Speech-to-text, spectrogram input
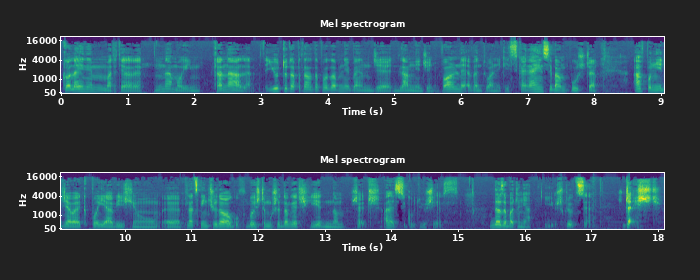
kolejnym materiale na moim kanale. Jutro prawdopodobnie będzie dla mnie dzień wolny, ewentualnie jakieś Skylinesy wam puszczę, a w poniedziałek pojawi się e, Plac Pięciu Rogów, bo jeszcze muszę dograć jedną rzecz, ale Sigurd już jest. Do zobaczenia już wkrótce. Cześć!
